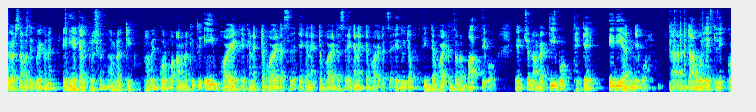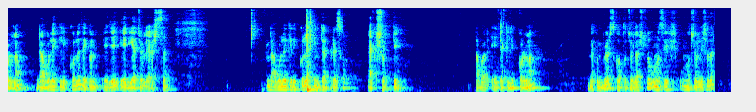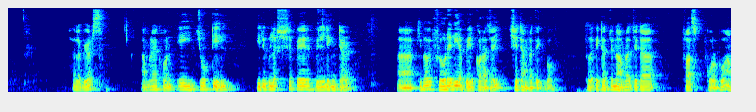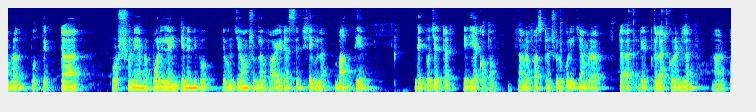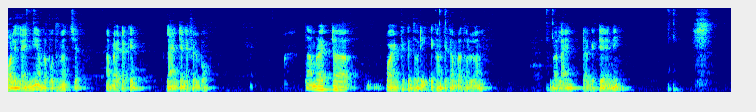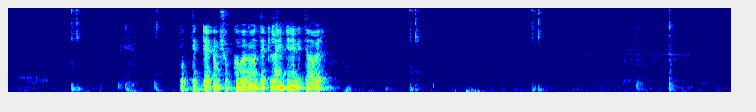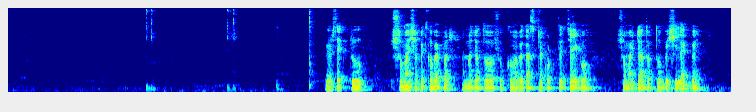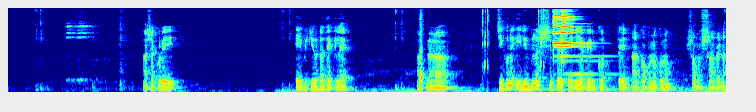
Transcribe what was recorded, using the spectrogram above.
Viewers আমরা দেখব এখানে এরিয়া ক্যালকুলেশন আমরা কীভাবে করব। আমরা কিন্তু এই ভয়েড এখানে একটা ভয়েড আছে, এখানে একটা ভয়েড আছে, এখানে একটা ভয়েড আছে। এই দুইটা, তিনটা ভয়েড কিন্তু আমরা বাদ দেব। এর জন্য আমরা কিবোর্ড থেকে এরিয়া নেব। ডাবলে ক্লিক করলাম। ডাবলে ক্লিক করলে দেখুন এই যে এরিয়া চলে আসছে। ডাবলে ক্লিক করলে ইন্টার প্রেস একষট্টি। আবার এইটা ক্লিক করলাম। দেখুন বিয়ার্স কত চলে আসলো? উনচল্লিশ উনচল্লিশ হাজার হ্যালো বিয়ার্স আমরা এখন এই জটিল ইরেগুলার শেপের বিল্ডিংটার কীভাবে ফ্লোর এরিয়া বের করা যায় সেটা আমরা দেখব। তো এটার জন্য আমরা যেটা ফার্স্ট করব, আমরা প্রত্যেকটা পোর্শনে আমরা পলিলাইন টেনে নিব এবং যে অংশগুলো ভয়েড আছে সেগুলো বাদ দিয়ে দেখব যে এটার এরিয়া কত। তো আমরা ফার্স্ট টাইম শুরু করি যে আমরা একটা রেড কালার করে নিলাম, আর পলি লাইন নিয়ে আমরা প্রথমে হচ্ছে আমরা এটাকে লাইন টেনে ফেলব। তো আমরা একটা পয়েন্ট থেকে ধরি, এখান থেকে আমরা ধরলাম। আমরা লাইনটাকে টেনে নিই। প্রত্যেকটা একদম সূক্ষ্মভাবে আমাদেরকে লাইন টেনে নিতে হবে। ভিউয়ার্স একটু সময় সাপেক্ষ ব্যাপার। আমরা যত সূক্ষ্মভাবে কাজটা করতে চাইব, সময়টা তত বেশি লাগবে। আশা করি এই ভিডিওটা দেখলে আপনারা যে কোনো ইরেগুলার শেপের এরিয়া বের করতে আর কখনো কোনো সমস্যা হবে না।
